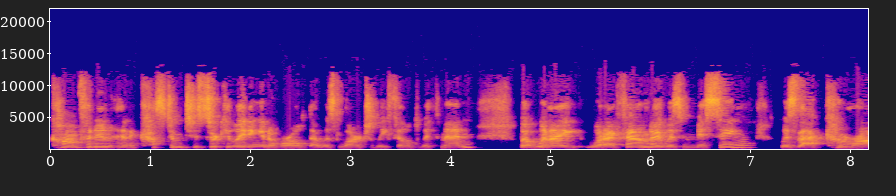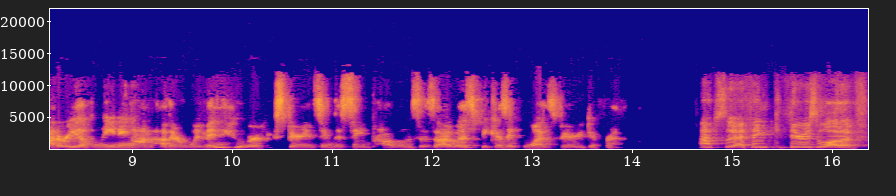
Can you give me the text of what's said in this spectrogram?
confident and accustomed to circulating in a world that was largely filled with men. But when i what i found i was missing was that camaraderie of leaning on other women who were experiencing the same problems as i was because it was very different. Absolutely. I think there is a lot of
